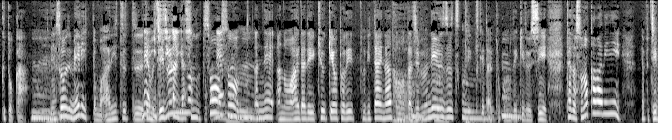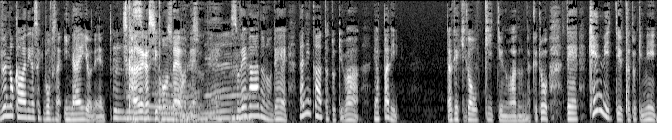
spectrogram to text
くとか、ね、そういうメリットもありつつ、ねでも自分の一時間休むとかね。そうそう、うん。ねあの間で休憩を取り取りたいなと思ったら自分で融通つけ,、つけたりとかもできるし、ただその代わりにやっぱ自分の代わりがさっきボブさんいないよね、と体が資本だよね。それがあるので何かあった時はやっぱり打撃が大きいっていうのはあるんだけどで権利って言った時に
